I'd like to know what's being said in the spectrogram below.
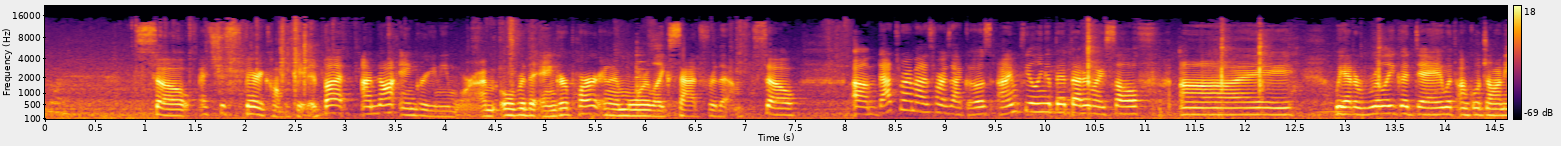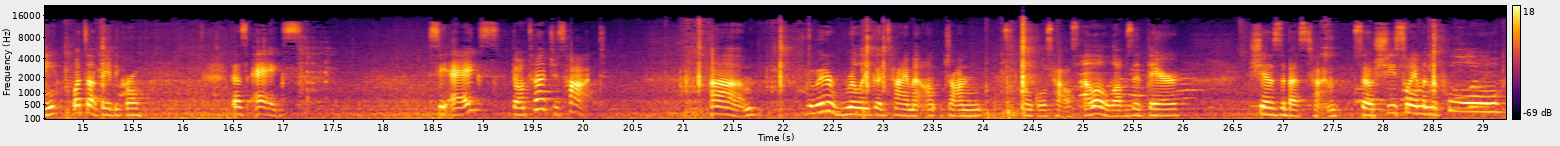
So it's just very complicated, but I'm not angry anymore. I'm over the anger part and I'm more like sad for them. So um, that's where I'm at as far as that goes. I'm feeling a bit better myself. I, we had a really good day with Uncle Johnny. What's up, baby girl? That's eggs. See eggs? Don't touch, it's hot. Um, we had a really good time at John's uncle's house. Ella loves it there. She has the best time. So she swam in the pool.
